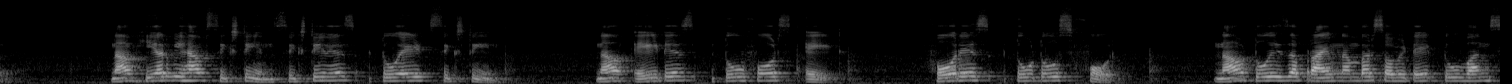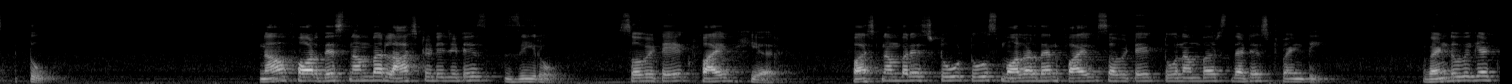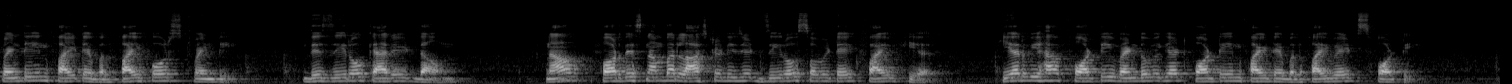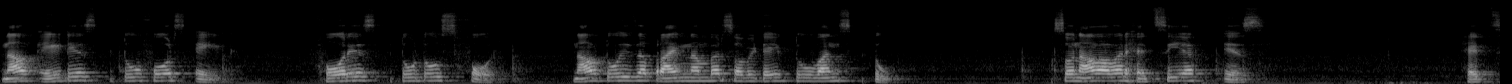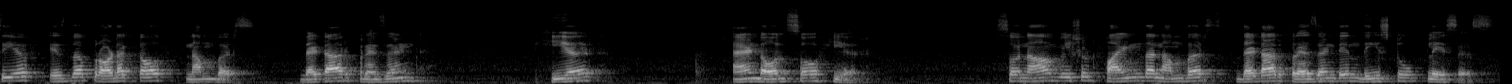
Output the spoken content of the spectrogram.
Now here we have 16. 16 is 2, 8, 16. Now 8 is 2, 4s, 8. 4 is 2, 2s, 4. Now 2 is a prime number so we take 2 ones 2. Now for this number last digit is 0. So we take 5 here. First number is 2, 2 smaller than 5 so we take two numbers that is 20. When do we get 20 in 5 table? 5 fours 20. This 0 carried down. Now for this number last digit 0 so we take 5 here. Here we have 40. When do we get 40 in 5 table? 5 8s 40. Now 8 is 2 fours 8. 4 is 2 2s 4. Now 2 is a prime number so we take 2 ones 2. So now our HCF is HCF is the product of numbers that are present here and also here. So now we should find the numbers that are present in these two places.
